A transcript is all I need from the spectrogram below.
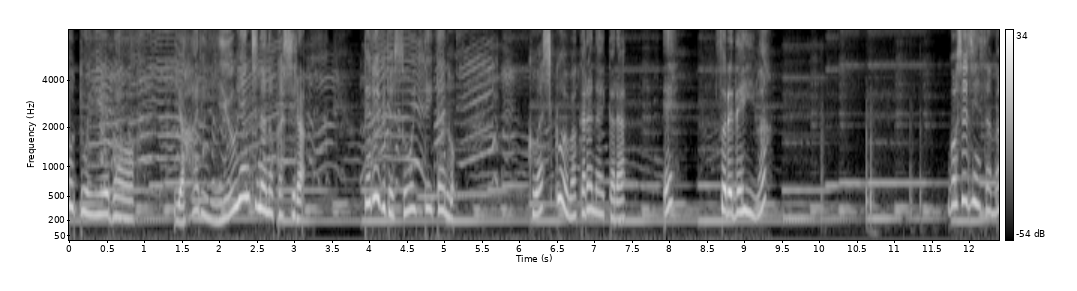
トといえばやはり遊園地なのかしら。テレビでそう言っていたの。詳しくはわからないから。え？それでいいわ？ご主人様？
